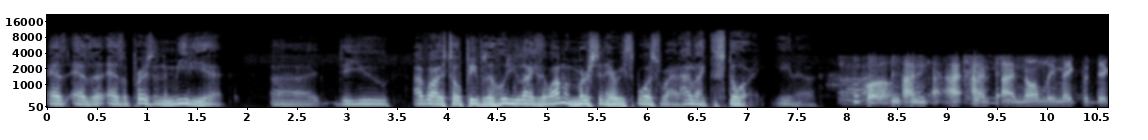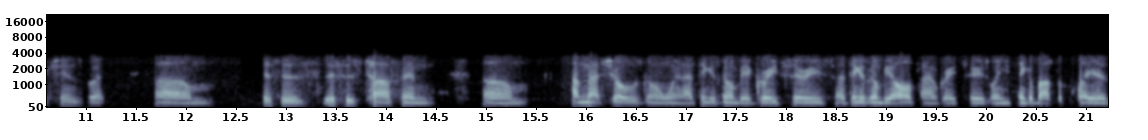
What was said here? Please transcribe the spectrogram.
as as a as a person in the media, uh, do you? I've always told people, "Who do you like?" I said, "Well, I'm a mercenary sports writer. I like the story." You know. Well, I, I, I, I normally make predictions, but um, this is this is tough, and um, I'm not sure who's going to win. I think it's going to be a great series. I think it's going to be an all-time great series when you think about the players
